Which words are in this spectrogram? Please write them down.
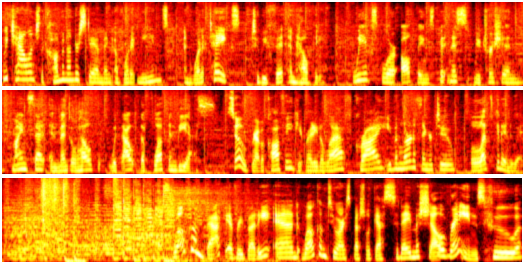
we challenge the common understanding of what it means and what it takes to be fit and healthy. We explore all things fitness, nutrition, mindset, and mental health without the fluff and BS. So grab a coffee, get ready to laugh, cry, even learn a thing or two. Let's get into it. Welcome back, everybody, and welcome to our special guest today, Michelle Raines, who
